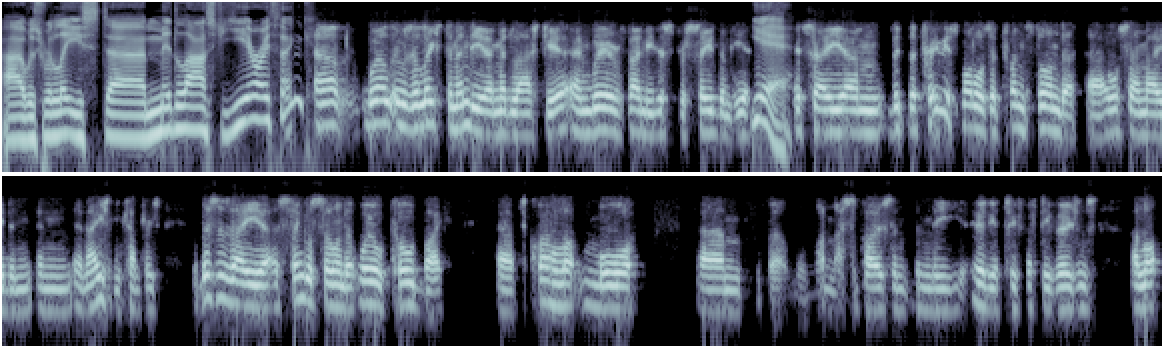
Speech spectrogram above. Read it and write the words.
was released mid last year, I think. well, it was released in India mid last year, and we've only just received them here. Yeah, it's a um, the, the previous model is a twin cylinder, uh, also made in, in, in, Asian countries. But this is a, a single cylinder oil cooled bike. Uh, it's quite a lot more, um, well, one I suppose, than, than the earlier 250 versions. A lot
